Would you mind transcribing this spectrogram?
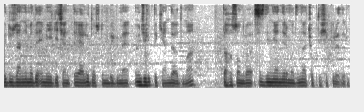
ve düzenlemede emeği geçen değerli dostum Begüm'e öncelikle kendi adıma, daha sonra siz dinleyenlerim adına çok teşekkür ederim.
